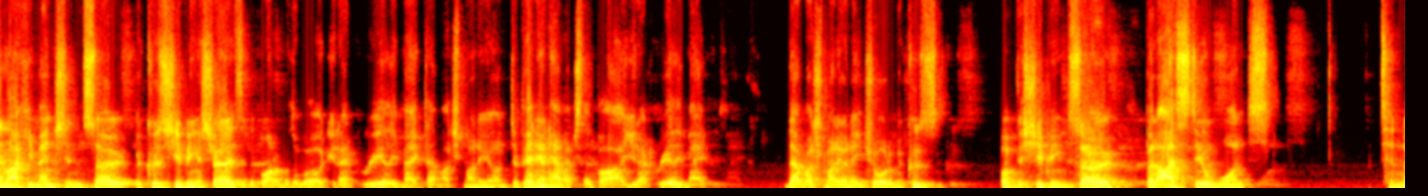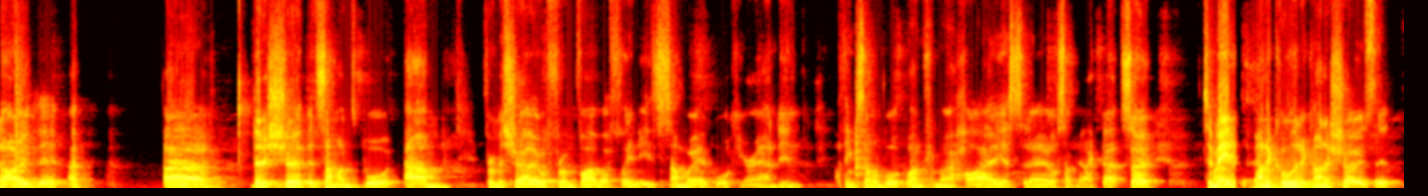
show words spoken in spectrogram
And like you mentioned, so because shipping Australia is at the bottom of the world, you don't really make that much money on, depending on how much they buy, you don't really make that much money on each order because of the shipping. So, but I still want to know that a, uh, that a shirt that someone's bought um, from Australia or from Five by Flynn is somewhere walking around in. I think someone bought one from Ohio yesterday or something like that. So, to me, that's kind of cool, and it kind of shows that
